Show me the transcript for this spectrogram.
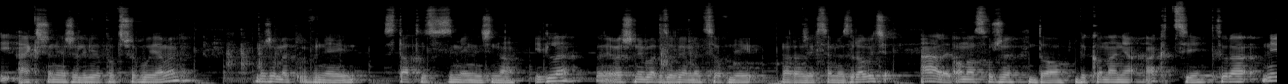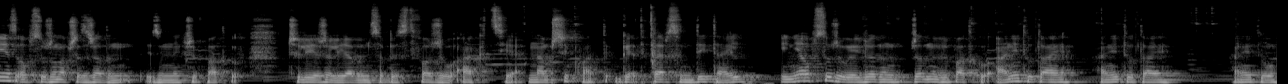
i action, jeżeli je potrzebujemy. Możemy w niej status zmienić na idle, ponieważ nie bardzo wiemy, co w niej na razie chcemy zrobić, ale ona służy do wykonania akcji, która nie jest obsłużona przez żaden z innych przypadków. Czyli jeżeli ja bym sobie stworzył akcję, na przykład get person detail i nie obsłużył jej w żadnym, w żadnym wypadku ani tutaj, ani tutaj, ani tu,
